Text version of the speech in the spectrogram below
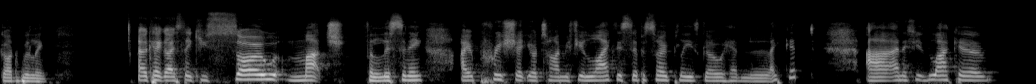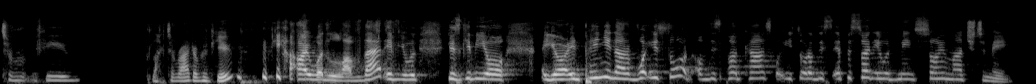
God willing. Okay, guys, thank you so much for listening. I appreciate your time. If you like this episode, please go ahead and like it. Uh, and if you'd like a, to, if you like to write a review, I would love that. If you would just give me your your opinion on what you thought of this podcast, what you thought of this episode, it would mean so much to me.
